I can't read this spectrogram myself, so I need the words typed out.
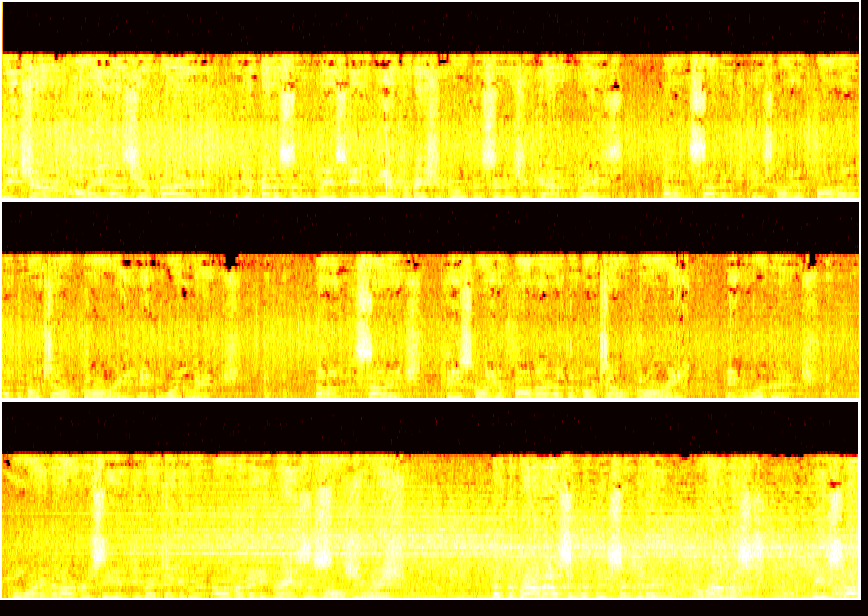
Sweet Germ, Holly has your bag with your medicine. Please meet at the information booth as soon as you can, please. Helen Savage, please call your father at the Motel Glory in Woodridge. Helen Savage, please call your father at the Motel Glory in Woodridge. The warning that I've received, you may take it with however many grains of salt you wish, that the brown acid that is circulating around us is not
